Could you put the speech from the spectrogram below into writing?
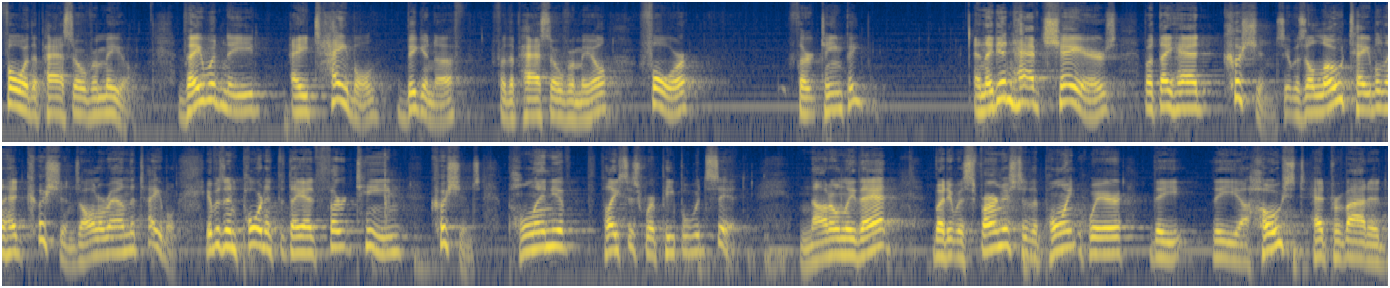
for the Passover meal. They would need a table big enough for the Passover meal for 13 people. And they didn't have chairs, but they had cushions. It was a low table and had cushions all around the table. It was important that they had 13 cushions, plenty of places where people would sit. Not only that, but it was furnished to the point where the, the uh, host had provided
